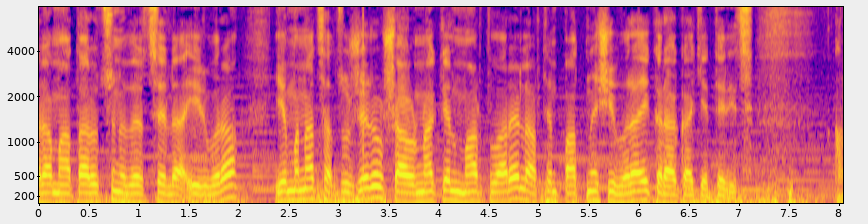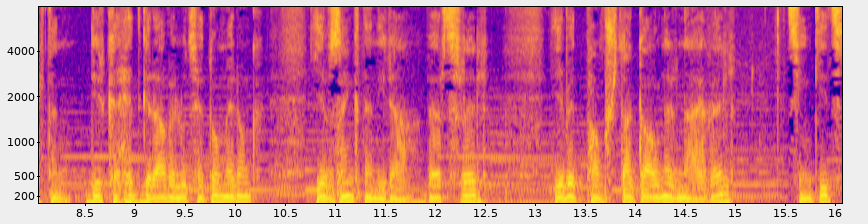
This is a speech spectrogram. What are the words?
հրամատարությունը վերցել է իր վրա եւ մնացած ուժերով շարունակել մարտվարել արդեն պատնեշի վրայի կրակակետերից։ Արդեն դիրքը հետ գրավելուց հետո մերոնք եւ զենքն են իրա վերցրել եւ այդ փամփշտակալներն ա եղել ցինկից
